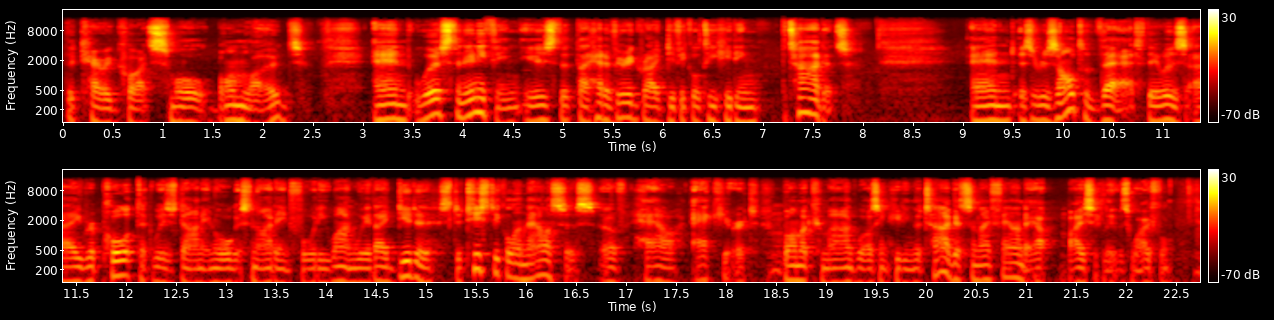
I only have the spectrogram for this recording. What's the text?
that carried quite small bomb loads. And worse than anything is that they had a very great difficulty hitting the targets. And as a result of that, there was a report that was done in August 1941 where they did a statistical analysis of how accurate mm. Bomber Command was in hitting the targets, and they found out basically it was woeful. Mm.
